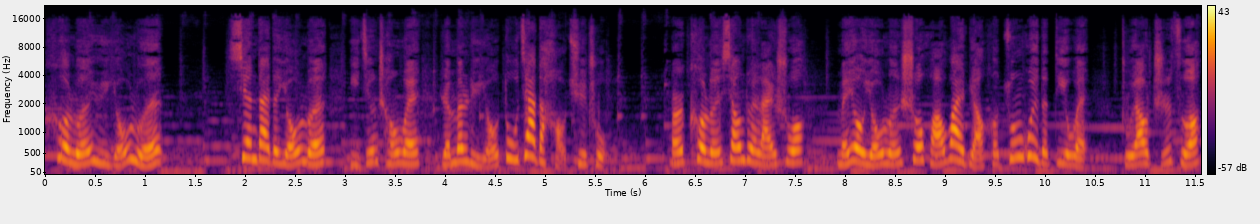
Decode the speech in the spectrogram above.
客轮与游轮。现代的游轮已经成为人们旅游度假的好去处，而客轮相对来说没有游轮奢华外表和尊贵的地位，主要职责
